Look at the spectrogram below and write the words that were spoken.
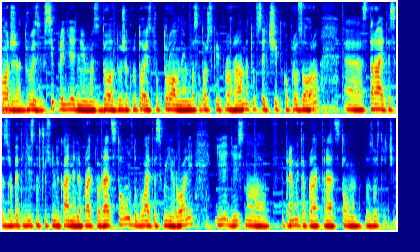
Отже, друзі, всі приєднуємось до дуже крутої структурованої амбасадорської програми. Тут все чітко прозоро. Е, Старайтеся зробити дійсно щось унікальне для проекту Redstone, здобувайте свої ролі і дійсно підтримуйте проект Redstone. До зустрічі!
